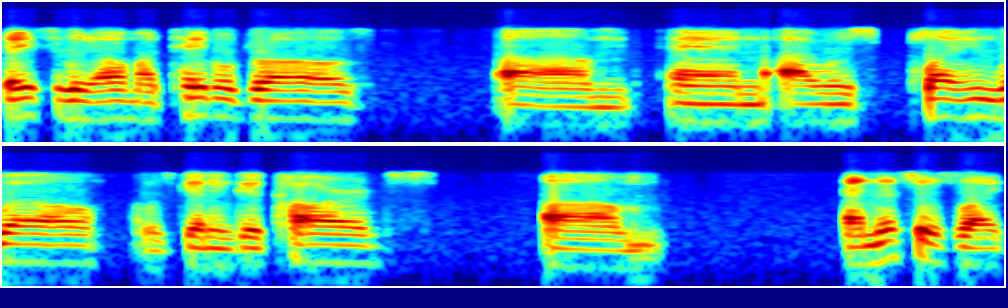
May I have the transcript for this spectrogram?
basically all my table draws um, and I was playing well. I was getting good cards, um, and this was like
